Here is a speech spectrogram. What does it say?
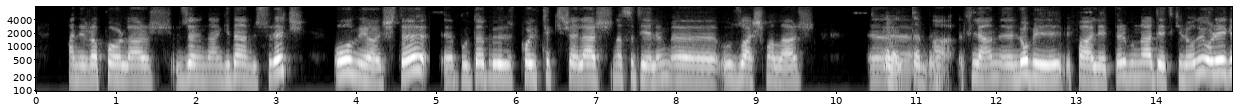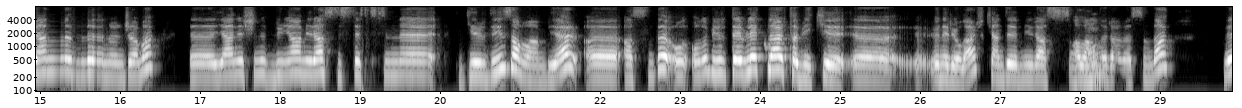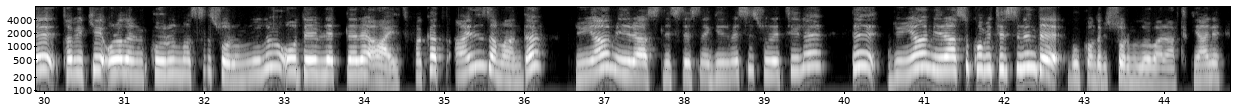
hani raporlar üzerinden giden bir süreç olmuyor işte. E, burada bir politik şeyler nasıl diyelim e, uzlaşmalar Evet, tabii. filan e, lobi faaliyetleri bunlar da etkili oluyor. Oraya gelmeden önce ama e, yani şimdi Dünya Miras Listesi'ne girdiği zaman bir yer e, aslında onu bir devletler tabii ki e, öneriyorlar kendi miras hı. alanları arasından ve tabii ki oraların korunması sorumluluğu o devletlere ait. Fakat aynı zamanda Dünya Miras Listesi'ne girmesi suretiyle de Dünya Mirası Komitesi'nin de bu konuda bir sorumluluğu var artık. Yani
